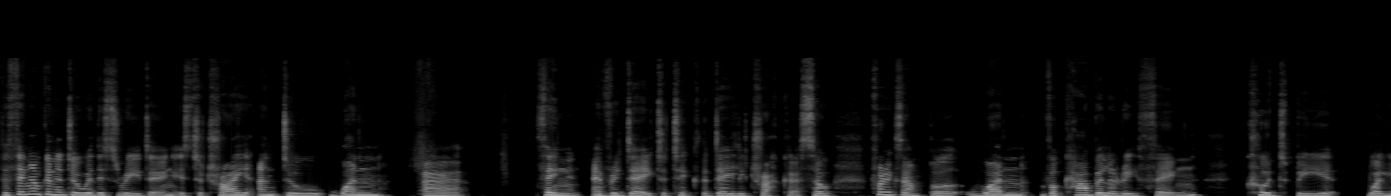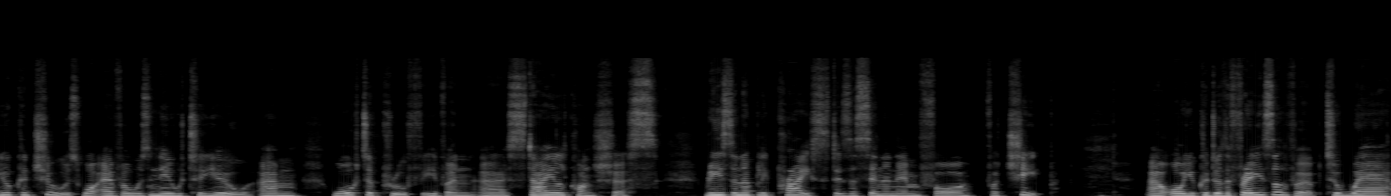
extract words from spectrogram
the thing I'm going to do with this reading is to try and do one uh, thing every day to tick the daily tracker. So, for example, one vocabulary thing could be well, you could choose whatever was new to you. Um, waterproof, even uh, style conscious, reasonably priced is a synonym for for cheap. Uh, or you could do the phrasal verb to wear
